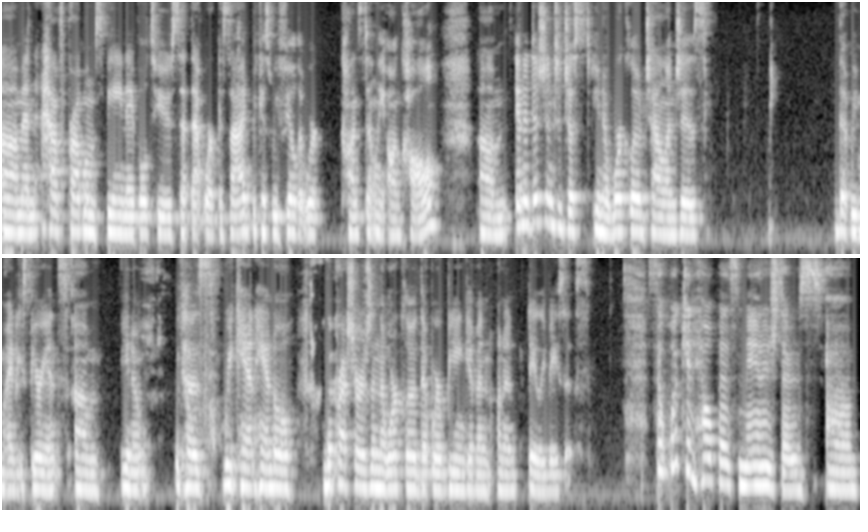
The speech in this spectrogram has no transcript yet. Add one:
um, and have problems being able to set that work aside because we feel that we're constantly on call. Um, in addition to just you know workload challenges that we might experience um, you know because we can't handle the pressures and the workload that we're being given on a daily basis. So what can help us manage those um,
